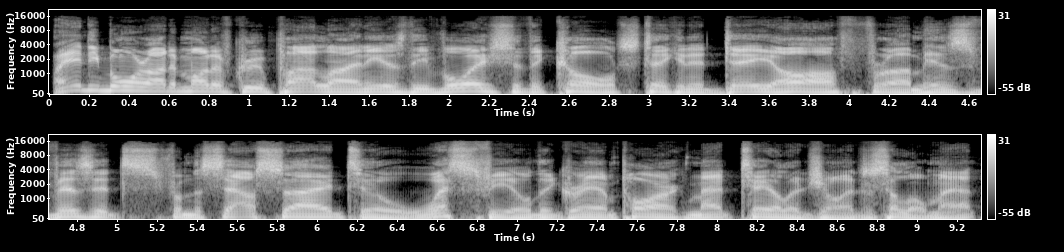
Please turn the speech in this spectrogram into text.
Andy Mohr, Automotive Group Hotline. He is the voice of the Colts, taking a day off from his visits from the South Side to Westfield at Grand Park. Matt Taylor joins us. Hello, Matt.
